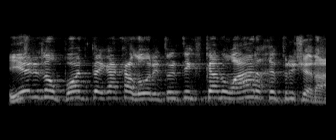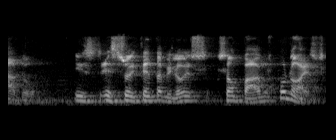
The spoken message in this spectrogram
E ele não pode pegar calor, então ele tem que ficar no ar refrigerado. Esses 80 milhões são pagos por nós.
